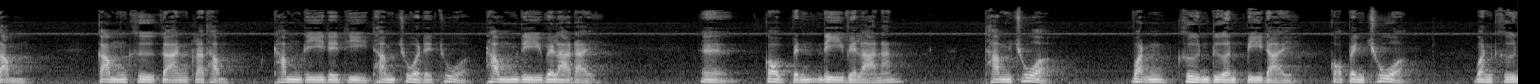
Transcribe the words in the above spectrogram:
กรรม กรรมคือการกระทำทำดีได้ดีทำชั่วได้ชั่วทำดีเวลาใดเออก็เป็นดีเวลานั้นทำชั่ว วันคืนเดือนปีใด ก็เป็นชั่ว วันคืน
